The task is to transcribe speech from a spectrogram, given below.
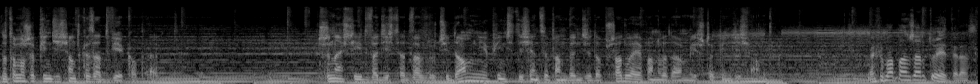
No to może 50 za dwie koperty. 13 i 22 wróci do mnie, 5 tysięcy pan będzie do przodu, a ja panu dam jeszcze 50. No chyba pan żartuje teraz.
